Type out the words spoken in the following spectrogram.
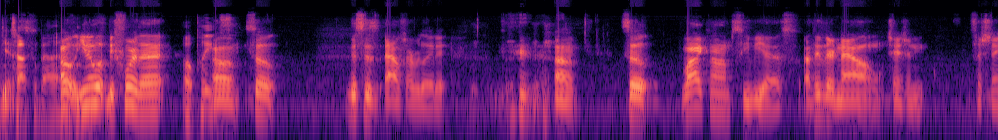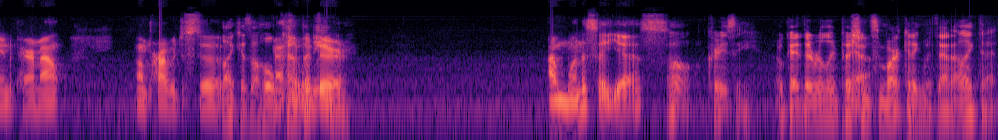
to Yes. talk about. Oh, you know what? Before that, Oh, please. um, so this is Avatar related. um, so Viacom, CBS, I think they're now changing official name to Paramount. I'm probably just a. like as a whole match up with company. I want to say yes. Oh, crazy. Okay, they're really pushing Yeah. some marketing with that. I like that.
